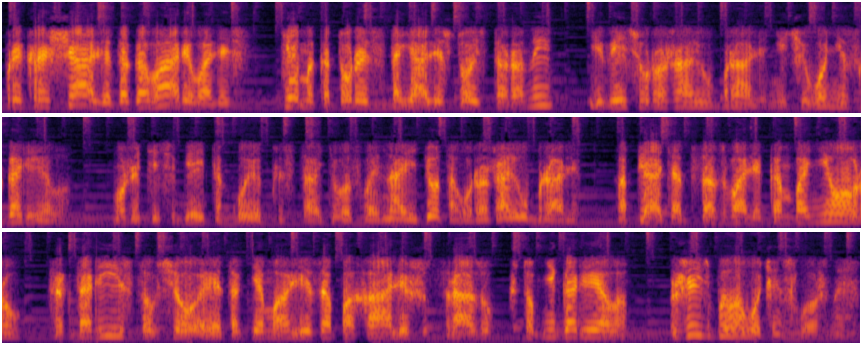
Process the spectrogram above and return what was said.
Прекращали, договаривались темы, которые стояли с той стороны, и весь урожай убрали, ничего не сгорело. Можете себе и такое представить. Вот война идет, а урожай убрали. Опять отозвали комбайнеров, трактористов, все это, где могли, запахали сразу, чтобы не горело. Жизнь была очень сложная.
